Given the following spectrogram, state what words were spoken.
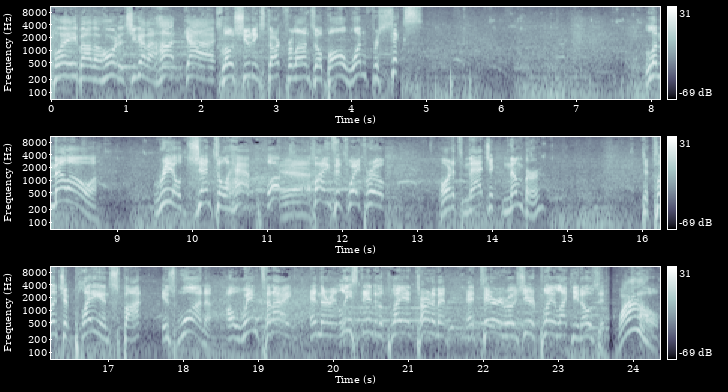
play by the Hornets. You got a hot guy. Slow shooting start for Lonzo Ball, one for six. LaMelo, real gentle half hook, Yeah. finds its way through. Hornets' magic number to clinch a play-in spot is one. A win tonight, and they're at least into the play-in tournament. And Terry Rozier playing like he knows it. Wow.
